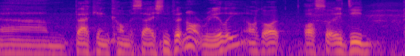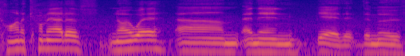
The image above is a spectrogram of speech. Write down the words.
um, back end conversations, but not really. Like I, I sort of did kind of come out of nowhere, um, and then yeah, the, the move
